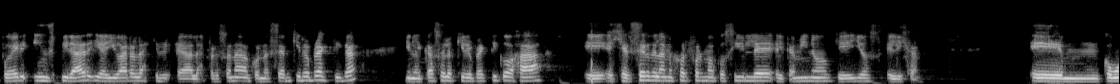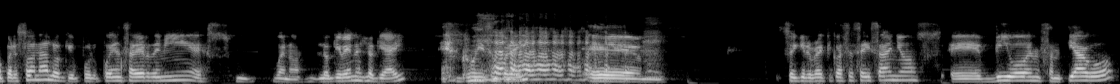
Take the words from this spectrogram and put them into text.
poder inspirar y ayudar a las, a las personas a conocer quiropráctica, y en el caso de los quiroprácticos a eh, ejercer de la mejor forma posible el camino que ellos elijan. Em, como persona, lo que pueden saber de mí es, bueno, lo que ven es lo que hay, como dicen por ahí. Em, soy quiropráctico hace seis años, eh, vivo en Santiago,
